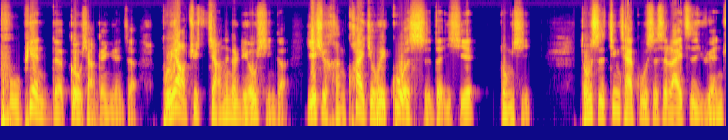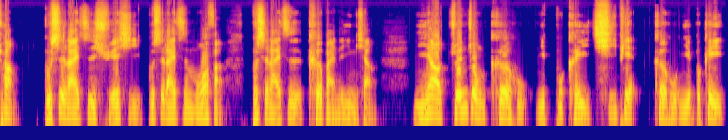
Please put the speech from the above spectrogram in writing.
普遍的构想跟原则，不要去讲那个流行的。”也许很快就会过时的一些东西。同时，精彩故事是来自原创，不是来自学习，不是来自模仿，不是来自刻板的印象。你要尊重客户，你不可以欺骗客户，你不可以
